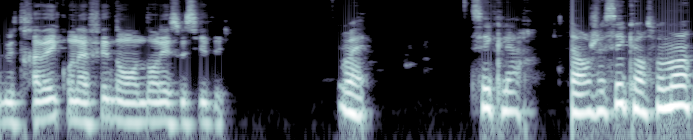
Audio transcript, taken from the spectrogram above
le travail qu'on a fait dans, dans les sociétés. Ouais, c'est clair. Alors je sais qu'en ce moment,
